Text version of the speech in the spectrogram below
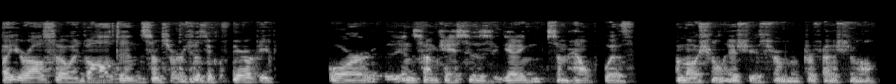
but you're also involved in some sort of physical therapy or in some cases getting some help with emotional issues from a professional.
